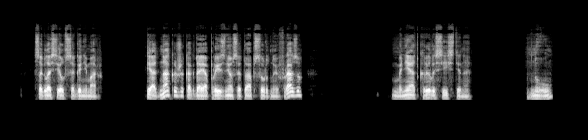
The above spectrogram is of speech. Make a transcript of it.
— согласился Ганимар. И однако же, когда я произнес эту абсурдную фразу, мне открылась истина. Ну?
